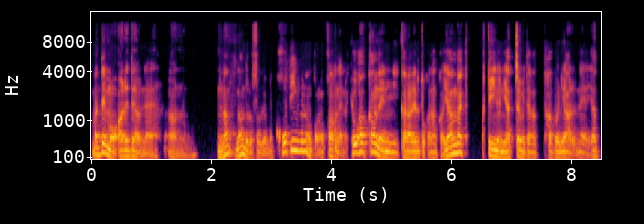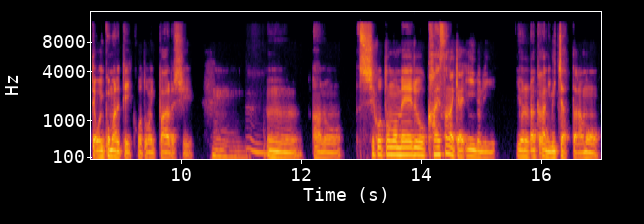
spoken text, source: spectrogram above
まあでも、あれだよね。あの、なんなんだろう、それ。コーピングなのかなわかんないな。脅迫観念に駆られるとか、なんかやんなくていいのにやっちゃうみたいな多分にあるね。やって追い込まれていくこともいっぱいあるし。うんうんうん。あの、仕事のメールを返さなきゃいいのに、夜中に見ちゃったらもう、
